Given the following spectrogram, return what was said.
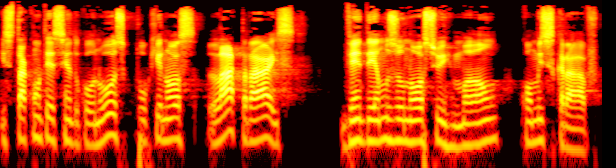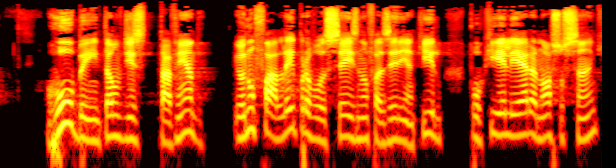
está acontecendo conosco porque nós lá atrás vendemos o nosso irmão como escravo. Rubem então diz: Está vendo? Eu não falei para vocês não fazerem aquilo porque ele era nosso sangue.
